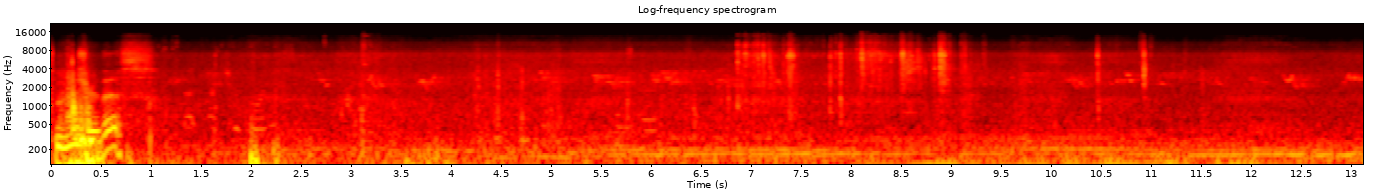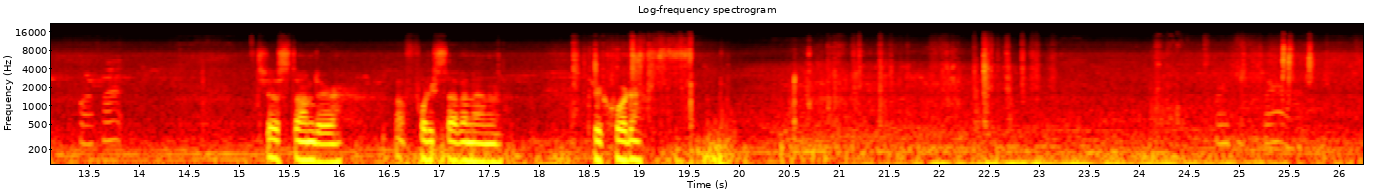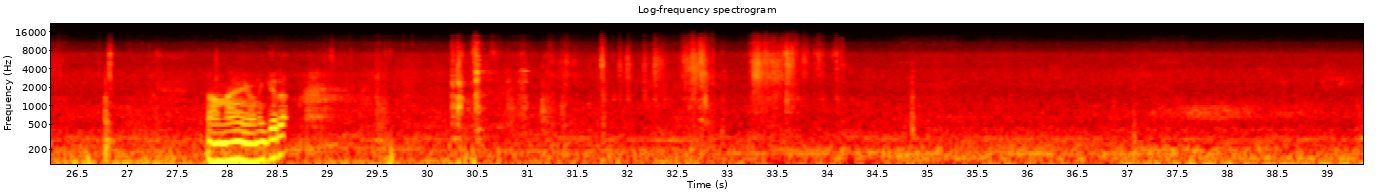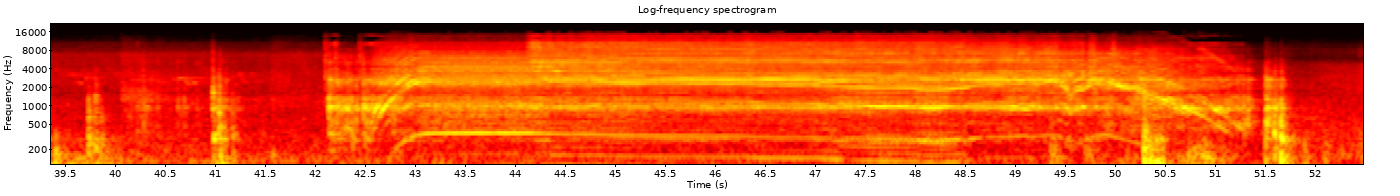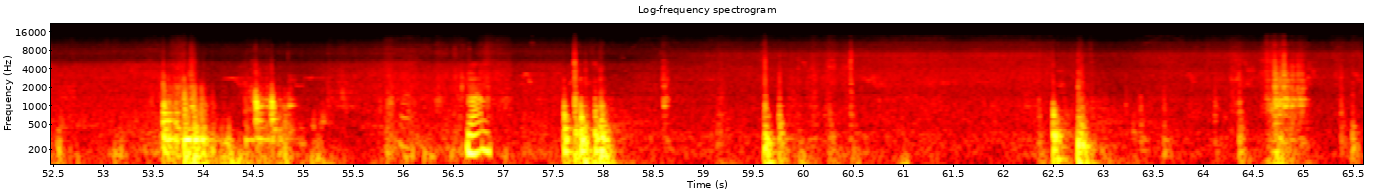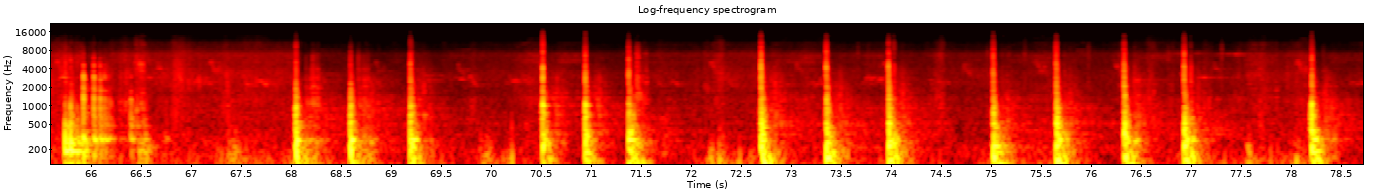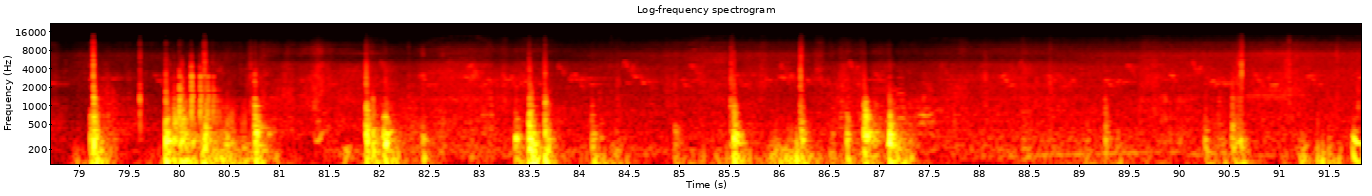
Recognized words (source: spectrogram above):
To measure this. Just under about 47 and three quarter. Where's the square at? Down there, you want to get it?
